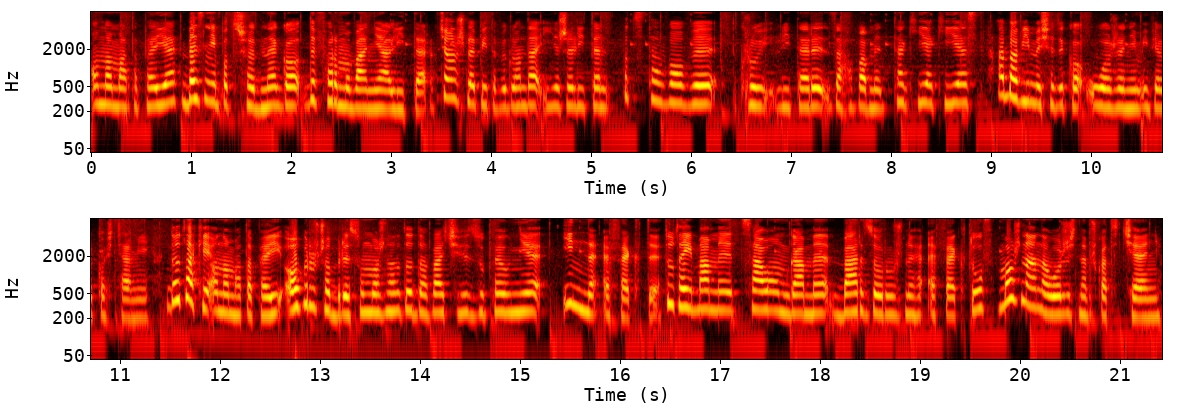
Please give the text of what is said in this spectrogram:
onomatopeję bez niepotrzebnego deformowania liter. Wciąż lepiej to wygląda, jeżeli ten podstawowy krój litery zachowamy taki, jaki jest, a bawimy się tylko ułożeniem i wielkościami. Do takiej onomatopei oprócz obrysu można dodawać zupełnie inne efekty. Tutaj mamy całą gamę bardzo różnych efektów. Można nałożyć na przykład cień,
